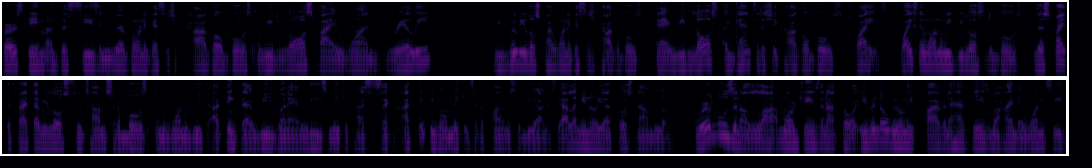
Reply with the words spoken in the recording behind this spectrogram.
first game of the season, we are going against the Chicago Bulls, and we lost by one. Really? We really lost by one against the Chicago Bulls. And we lost again to the Chicago Bulls twice. Twice in one week, we lost to the Bulls. Despite the fact that we lost two times to the Bulls in one week, I think that we're going to at least make it past the second. I think we're going to make it to the finals, to be honest. Y'all let me know your thoughts down below we're losing a lot more games than I thought. Even though we're only five and a half games behind the one seed,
